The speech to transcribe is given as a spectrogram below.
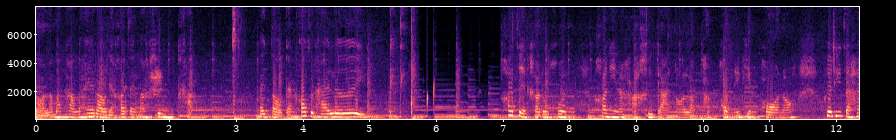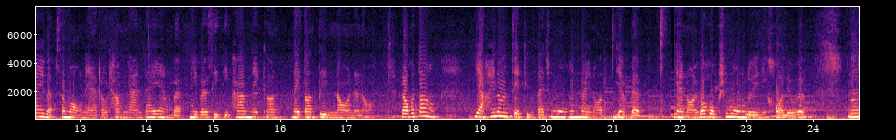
สอนแล้วมันทำให้เราเนี่ยเข้าใจมากขึ้นค่ะ ไปต่อกันข้อสุดท้ายเลย ข้อ 7 ค่ะทุกคน ข้อนี้นะคะคือการนอนหลับพักผ่อนให้เพียงพอเนาะเพื่อที่จะให้แบบสมองเนี่ยเราทำงานได้อย่างแบบมีประสิทธิภาพในการในตอนตื่นนอนนะเนาะเราก็ต้องอยากให้นอน 7-8 ชั่วโมงขึ้นไปเนาะอย่าแบบอย่าน้อยกว่า 6 ชั่วโมงเลยนี่ขอเลยวแบบนอน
